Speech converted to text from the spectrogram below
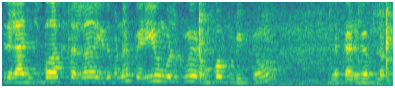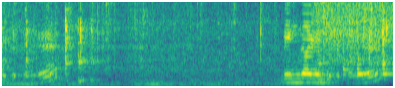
இது லஞ்ச் பாக்ஸ் எல்லாம் இது பண்ணால் பெரியவங்களுக்குமே ரொம்ப பிடிக்கும். இதில் கருவேப்பிலை போட்டுக்கோங்க. வெங்காயம் போட்டுக்கோங்க.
